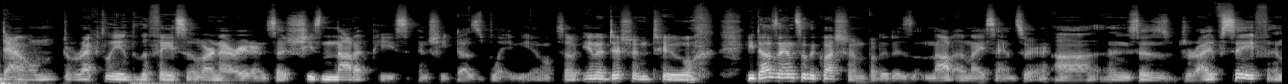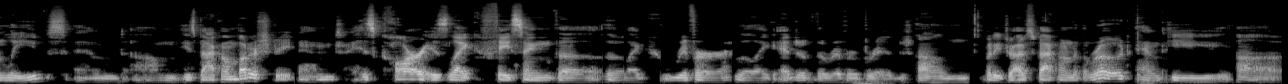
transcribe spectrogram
down directly into the face of our narrator and says, "She's not at peace, and she does blame you." So, in addition to, he does answer the question, but it is not a nice answer. Uh, and he says, "Drive safe," and leaves. And um, he's back on Butter Street, and his car is like facing the the like river, the like edge of the river bridge. Um, but he drives back onto the road, and he uh,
